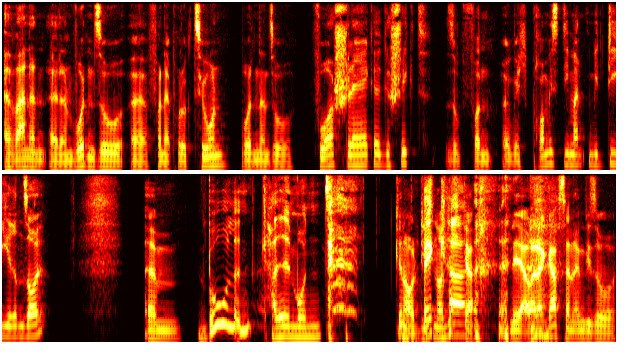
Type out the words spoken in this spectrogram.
äh, waren dann, äh, dann wurden so äh, von der Produktion wurden dann so Vorschläge geschickt, so von irgendwelchen Promis, die man imitieren soll. Ähm, Bohlen, Kallmund, genau, die es noch nicht gab. Nee, aber dann gab es dann irgendwie so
